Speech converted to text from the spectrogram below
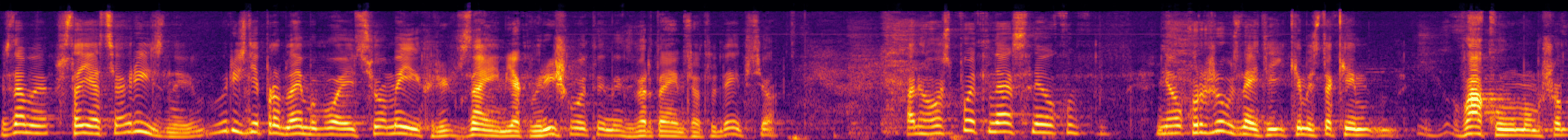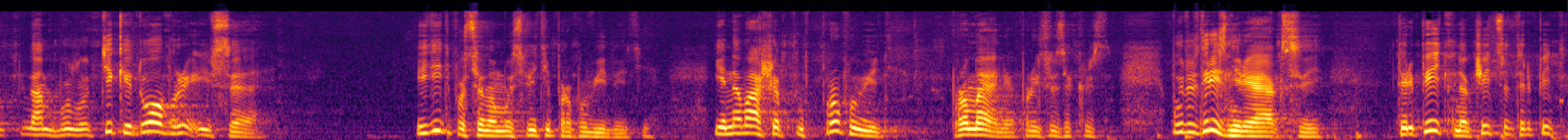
З нами стається різні. Різні проблеми бувають, все, ми їх знаємо, як вирішувати, ми звертаємося туди і все. Але Господь нас не, не окружив, знаєте, якимось таким вакуумом, щоб нам було тільки добре і все. Ідіть по цілому світі проповідуйте. І на вашу проповідь про мене, про Ісуса Христа, будуть різні реакції. Терпіть, навчіться терпіти.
